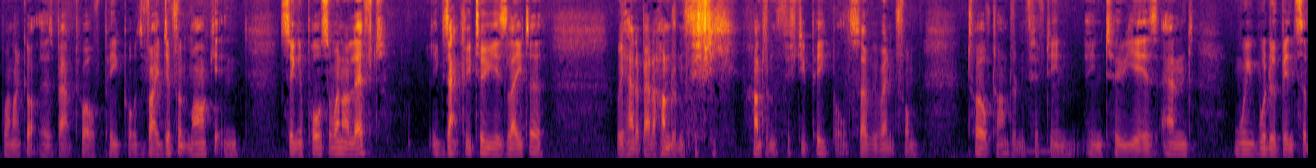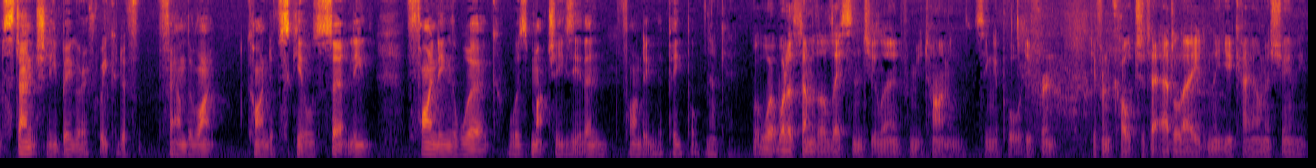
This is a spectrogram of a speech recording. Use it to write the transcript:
When I got there, was about 12 people. It was a very different market in Singapore. So when I left, exactly two years later, we had about 150, 150 people. So we went from 12 to 150 in, in two years. And we would have been substantially bigger if we could have found the right kind of skills. Certainly, finding the work was much easier than finding the people. Okay. What, what are some of the lessons you learned from your time in Singapore? Different, different culture to Adelaide and the UK, I'm assuming.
